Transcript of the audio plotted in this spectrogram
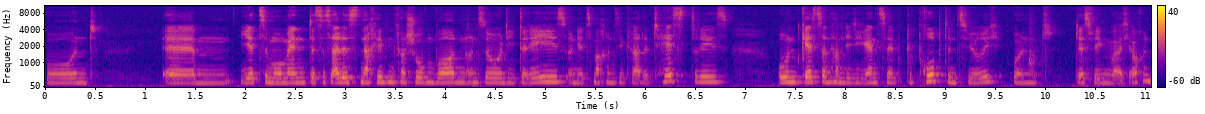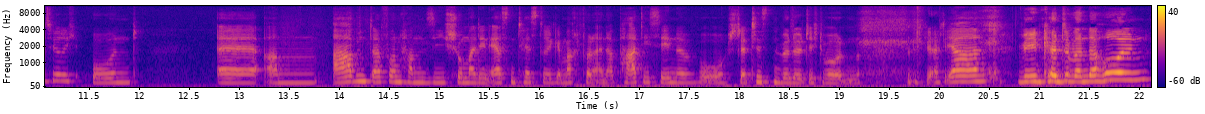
und ähm, jetzt im Moment, das ist alles nach hinten verschoben worden und so, die Drehs und jetzt machen sie gerade Testdrehs. Und gestern haben die die ganze Zeit geprobt in Zürich und deswegen war ich auch in Zürich und äh, am Abend davon haben sie schon mal den ersten Testdreh gemacht von einer Partyszene, wo Statisten benötigt wurden. Und ich dachte, ja, wen könnte man da holen?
